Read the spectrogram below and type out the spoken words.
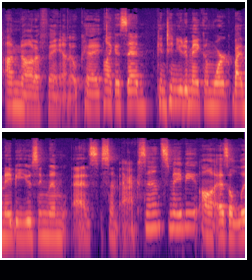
I'm not a fan, okay? Like I said, continue to make them work by maybe using them as some accents maybe, uh, as a lid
